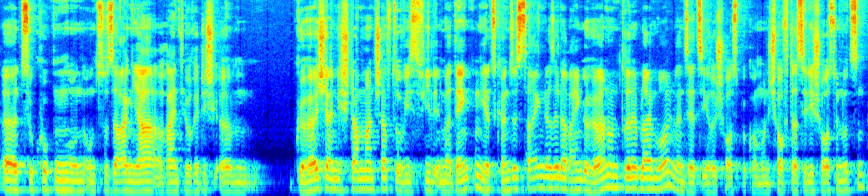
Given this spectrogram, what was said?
äh, zu gucken und, und zu sagen, ja, rein theoretisch ähm, gehöre ich ja in die Stammmannschaft, so wie es viele immer denken. Jetzt können sie es zeigen, dass sie da rein gehören und drinnen bleiben wollen, wenn sie jetzt ihre Chance bekommen. Und ich hoffe, dass sie die Chance nutzen.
